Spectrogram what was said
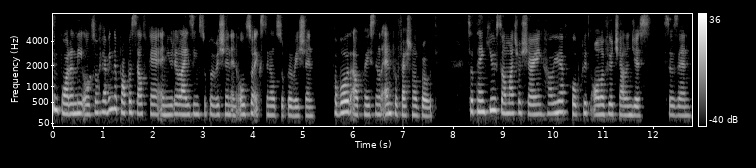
importantly, also having the proper self care and utilizing supervision and also external supervision for both our personal and professional growth. So, thank you so much for sharing how you have coped with all of your challenges, Susan.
